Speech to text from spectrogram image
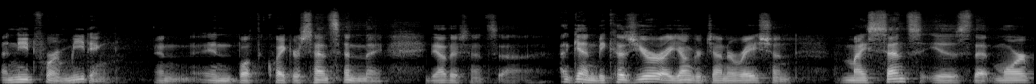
A need for a meeting, and in both the Quaker sense and the the other sense. Uh, again, because you're a younger generation, my sense is that more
